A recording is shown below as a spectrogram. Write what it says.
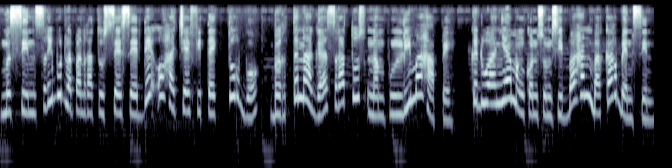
mesin 1800 cc DOHC VTEC Turbo bertenaga 165 HP. Keduanya mengkonsumsi bahan bakar bensin.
